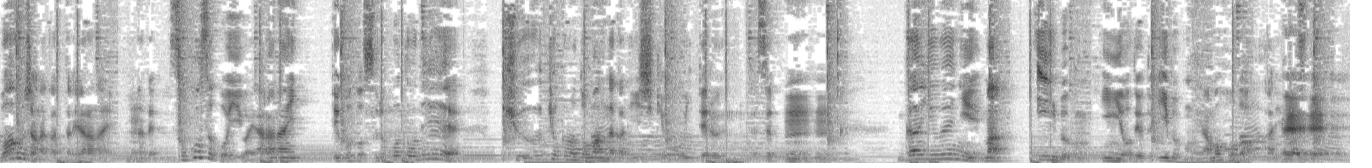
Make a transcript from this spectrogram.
ワオじゃなかったらやらない。うん、なので、そこそこいいはやらないっていうことをすることで、究極のど真ん中に意識を置いてるんです。うんうん、がゆえに、まあ、いい部分、陰陽で言うといい部分も山ほどあります、え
